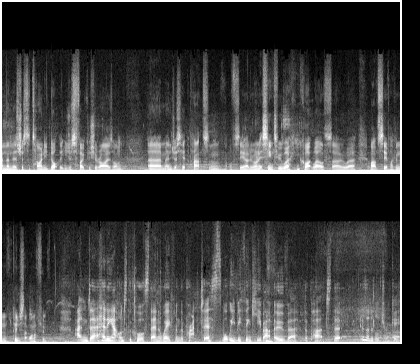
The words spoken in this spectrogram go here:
and then there's just a tiny dot that you just focus your eyes on um, and just hit the putts and obviously earlier on it seemed to be working quite well so uh, I'll have to see if I can pinch that one off him. And uh, heading out onto the course then away from the practice, what will you be thinking about over a putt that is a little tricky?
